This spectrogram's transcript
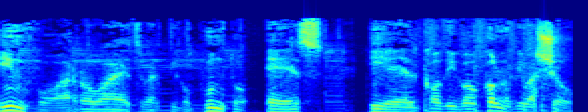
info arroba esvertigo.es y el código Colin Rivas Show.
